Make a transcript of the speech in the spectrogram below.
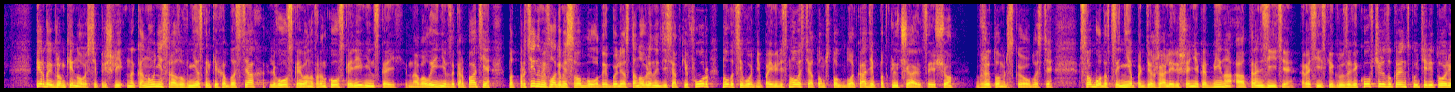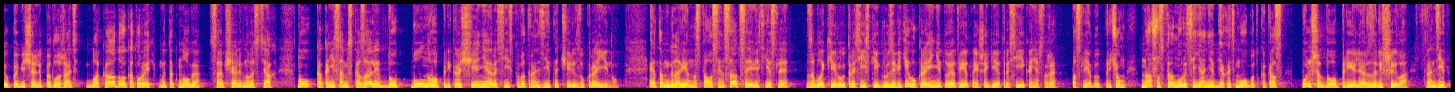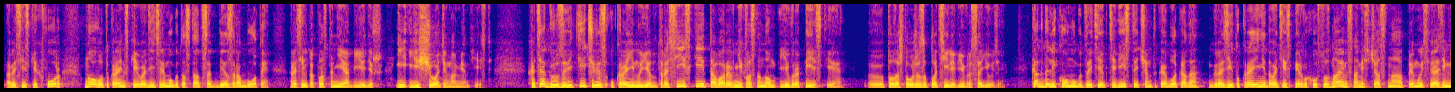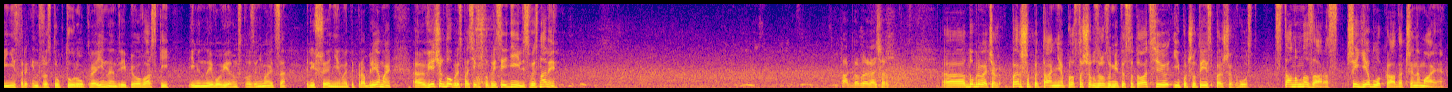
Первые громкие новости пришли накануне сразу в нескольких областях – Львовской, Ивано-Франковской, Ривненской, на Волыни, в Закарпатье. Под партийными флагами свободы были остановлены десятки фур. Ну вот сегодня появились новости о том, что к блокаде подключаются еще в Житомирской области. Свободовцы не поддержали решение Кабмина о транзите российских грузовиков через украинскую территорию, пообещали продолжать блокаду, о которой мы так много сообщали в новостях. Ну, как они сами сказали, до полного прекращения российского транзита через Украину. Это мгновенно стало сенсацией, ведь если заблокируют российские грузовики в Украине, то и ответные шаги от России, конечно же, последуют. Причем нашу страну россияне объехать могут. Как раз Польша до апреля разрешила транзит российских фур, но вот украинские водители могут остаться без работы. Россию так просто не объедешь. И еще один момент есть. Хотя грузовики через Украину едут российские, товары в них в основном европейские. Э, То, за что уже заплатили в Евросоюзе. Как далеко могут зайти активисты, чем такая блокада грозит Украине? Давайте из первых уст узнаем. С нами сейчас на прямой связи министр инфраструктуры Украины Андрей Пивоварский. Именно его ведомство занимается решением этой проблемы. Э, Вечер добрый, спасибо, что присоединились. Вы с нами? Так, добрий вечір. Е, Добрий вечір. Перше питання, просто щоб зрозуміти ситуацію і почути її з перших вуст. Станом на зараз, чи є блокада, чи немає?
